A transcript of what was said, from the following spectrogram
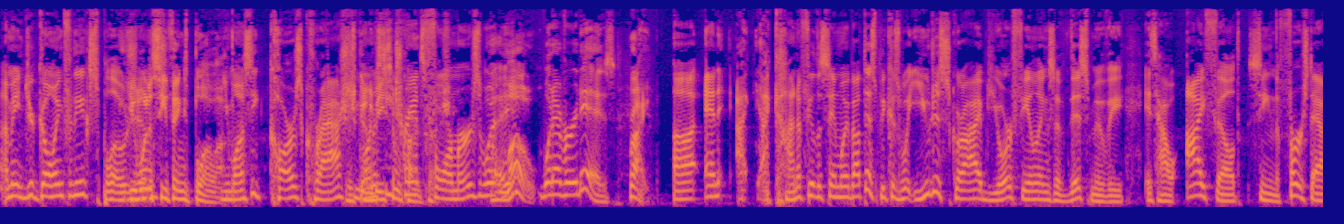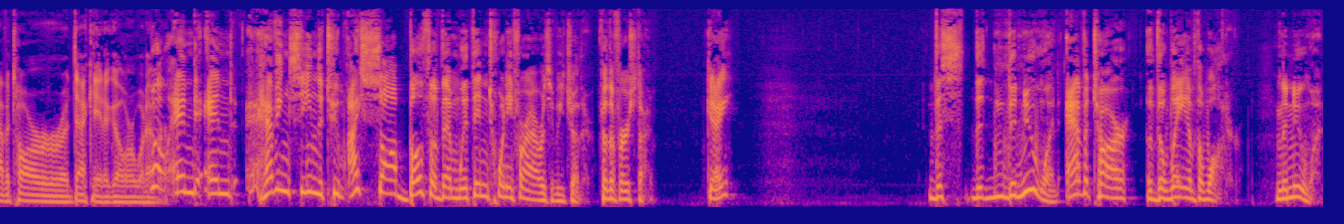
I mean, you're going for the explosion. You want to see things blow up. You want to see cars crash. There's you want to see Transformers. What, whatever it is. Right. Uh, and I, I kind of feel the same way about this because what you described your feelings of this movie is how I felt seeing the first Avatar a decade ago or whatever. Well, and and having seen the two, I saw both of them within 24 hours of each other for the first time. Okay. The the, the new one, Avatar: The Way of the Water the new one,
